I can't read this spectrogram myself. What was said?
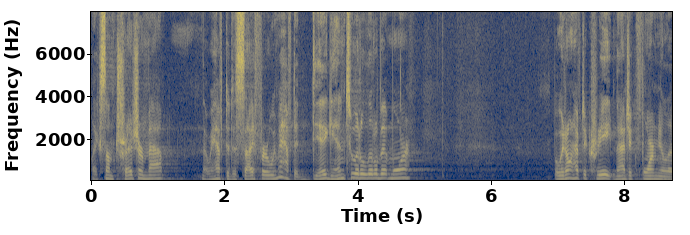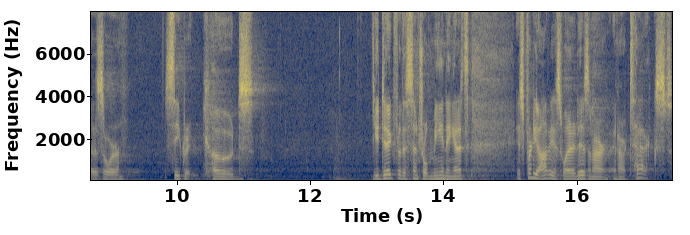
like some treasure map that we have to decipher. We may have to dig into it a little bit more. But we don't have to create magic formulas or secret codes you dig for the central meaning, and it's, it's pretty obvious what it is in our, in our text.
